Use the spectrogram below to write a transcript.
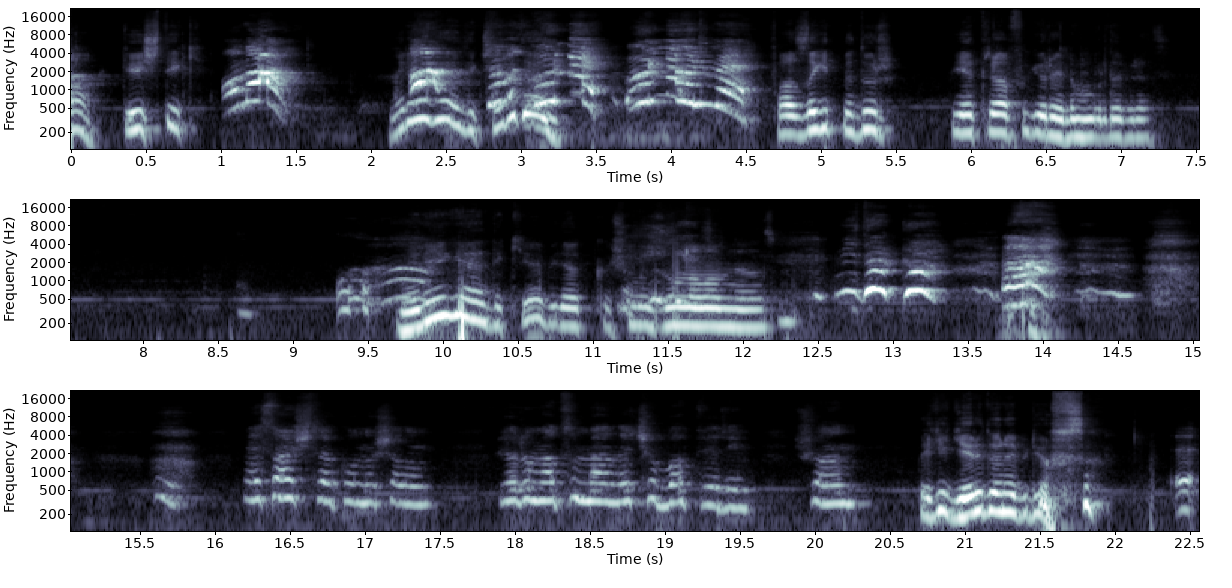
Aa geçtik. Nereye geldik? Geri dön. Ölme! Ölme! Fazla gitme dur. Bir etrafı görelim burada biraz. Oha! Nereye geldik ya? Bir dakika şunu zoomlamam lazım. Ah! Mesajla konuşalım. Yorum atın ben de cevap vereyim. Şu an Peki geri dönebiliyor musun? e,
